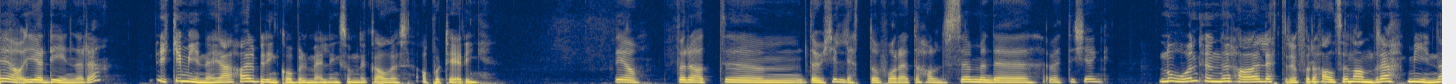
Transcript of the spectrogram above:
Ja, gjør dine det? Ikke mine, jeg har bringkobbelmelding som det kalles, apportering. Ja, for at um, det er jo ikke lett å få det til halse, men det jeg vet ikke, jeg. Noen hunder har lettere for å halse enn andre. Mine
